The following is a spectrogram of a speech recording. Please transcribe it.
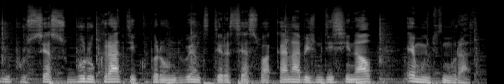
e o processo burocrático para um doente ter acesso à cannabis medicinal é muito demorado.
